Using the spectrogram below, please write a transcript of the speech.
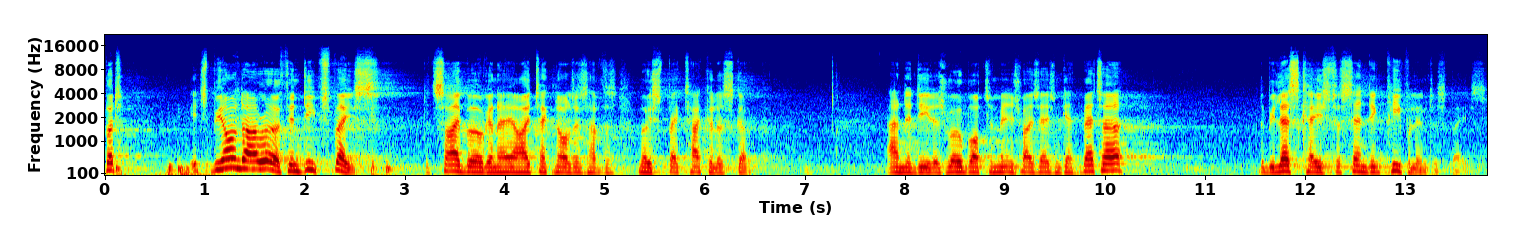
but it's beyond our Earth in deep space that cyborg and AI technologies have the most spectacular scope. And indeed, as robots and miniaturization get better, there'll be less case for sending people into space.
